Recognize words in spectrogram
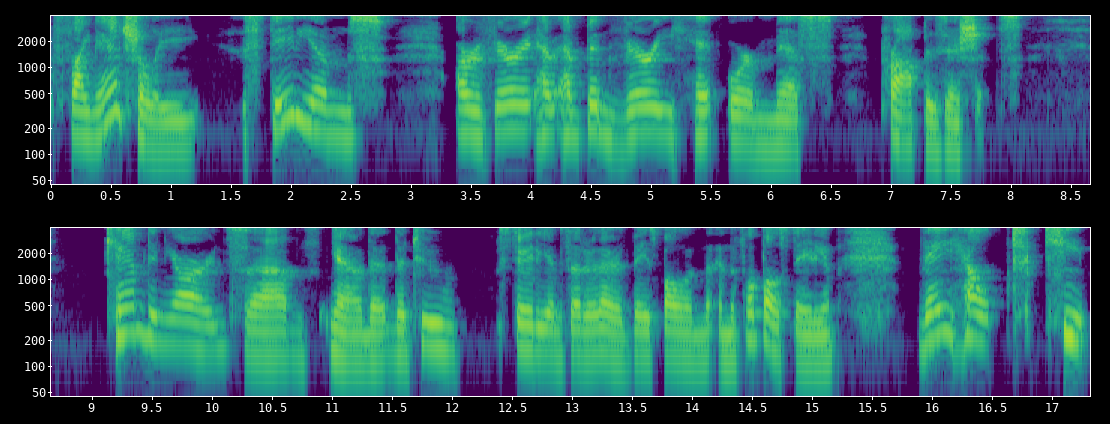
financially, stadiums are very have, have been very hit or miss propositions. Camden Yards, um, you know, the the two stadiums that are there, the baseball and the, and the football stadium, they helped keep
